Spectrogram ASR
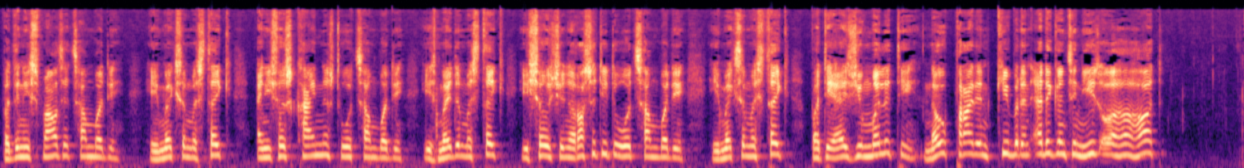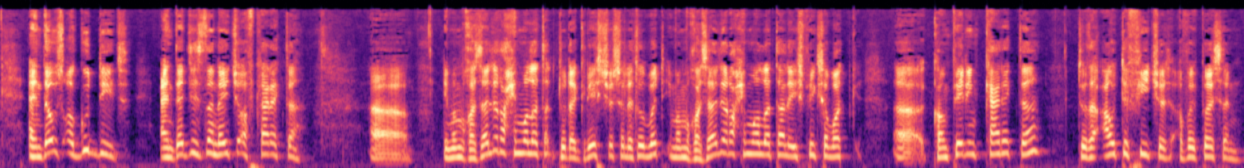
but then he smiles at somebody. He makes a mistake and he shows kindness towards somebody. He's made a mistake, he shows generosity towards somebody. He makes a mistake, but he has humility, no pride and kibr and arrogance in his or her heart. And those are good deeds. And that is the nature of character. Uh, Imam Ghazali rahimahullah to digress just a little bit, Imam Ghazali rahimahullah ta'ala speaks about uh, comparing character to the outer features of a person.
